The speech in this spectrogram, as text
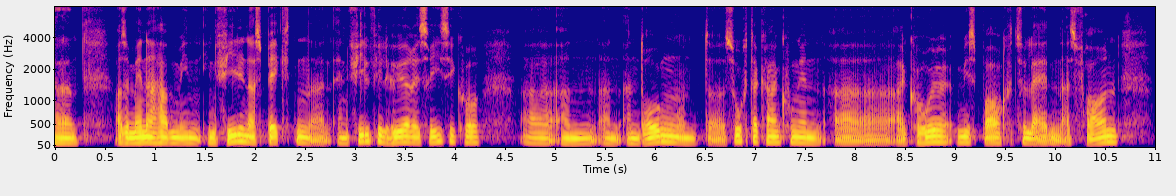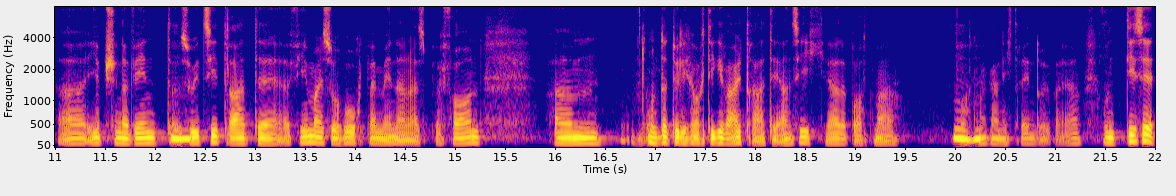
Ähm, also Männer haben in, in vielen Aspekten ein, ein, viel, viel höheres Risiko äh, an, an, an, Drogen und äh, Suchterkrankungen, äh, Alkoholmissbrauch zu leiden als Frauen. Äh, ich habe schon erwähnt, mhm. Suizidrate viermal so hoch bei Männern als bei Frauen. Ähm, und natürlich auch die Gewaltrate an sich. Ja, da braucht man braucht mhm. man gar nicht reden drüber. Ja. Und diese,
